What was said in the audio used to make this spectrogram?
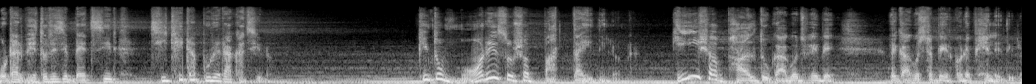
ওটার ভেতরে যে বেটসির চিঠিটা পুরে রাখা ছিল। কিন্তু মরিস ওসব পাত্তাই দিল না। কি সব ফালতু কাগজ ভেবে ওই কাগজটা বের করে ফেলে দিল।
